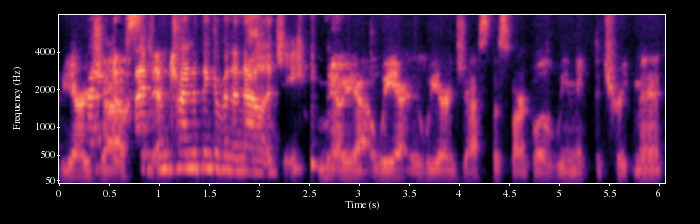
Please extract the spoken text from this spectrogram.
We are I don't know. just I- I'm trying to think of an analogy. no yeah. We are we are just the sparkles. We make the treatment.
